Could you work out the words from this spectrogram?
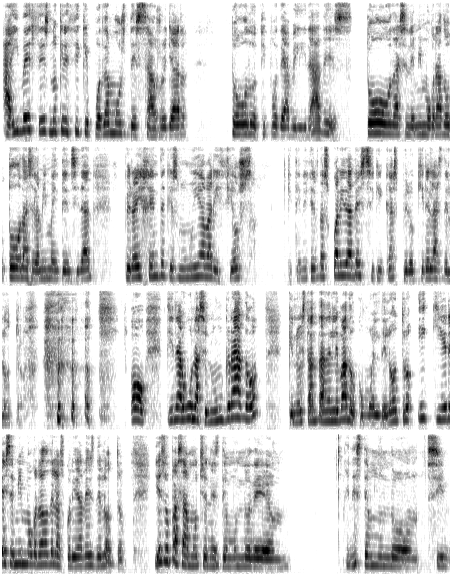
hay veces, no quiere decir que podamos desarrollar todo tipo de habilidades, todas en el mismo grado, todas en la misma intensidad, pero hay gente que es muy avariciosa que tiene ciertas cualidades psíquicas, pero quiere las del otro. o tiene algunas en un grado que no es tan tan elevado como el del otro y quiere ese mismo grado de las cualidades del otro. Y eso pasa mucho en este mundo de en este mundo sí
